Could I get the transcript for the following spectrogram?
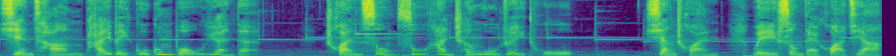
现藏台北故宫博物院的《传颂苏汉臣武瑞图》。相传为宋代画家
